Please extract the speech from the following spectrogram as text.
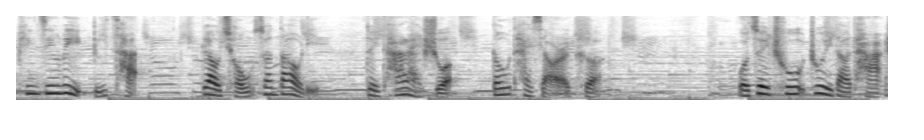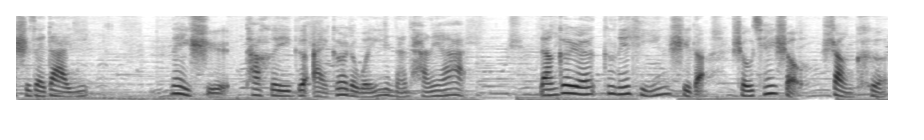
拼经历比惨，料穷算道理，对他来说都太小儿科。我最初注意到他是在大一，那时他和一个矮个的文艺男谈恋爱。两个人跟连体婴似的，手牵手上课、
